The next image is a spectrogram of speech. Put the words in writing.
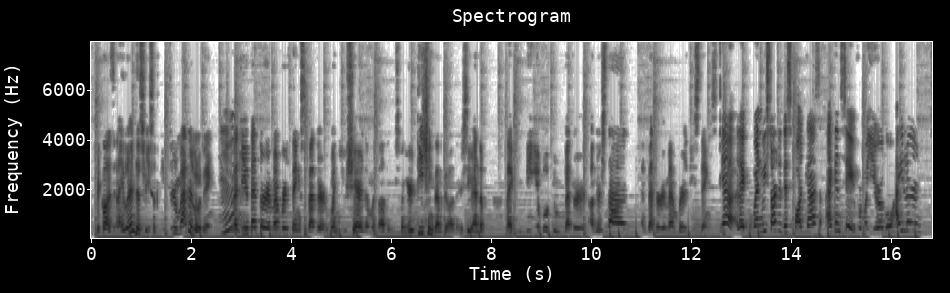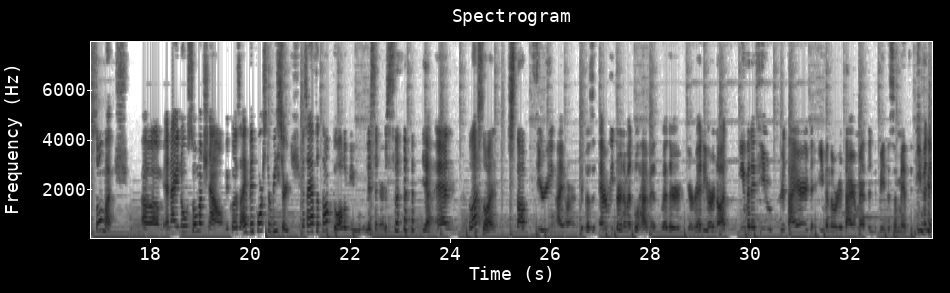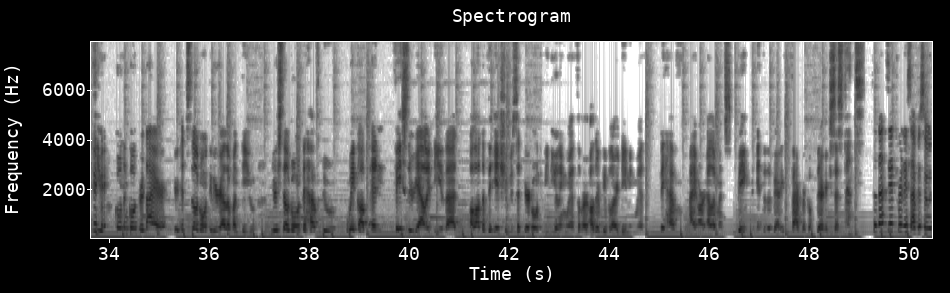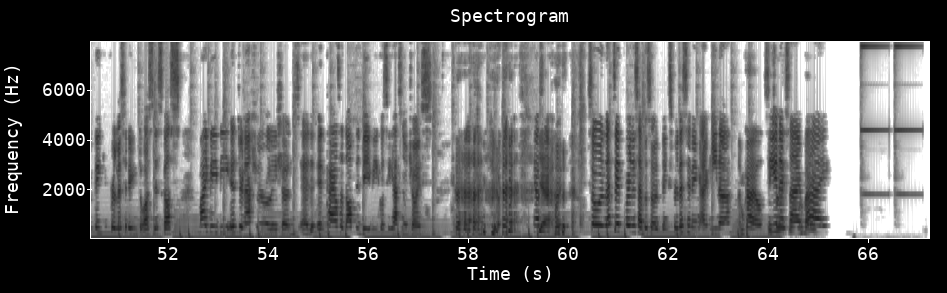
Because, and I learned this recently through matter loading, Mm. that you tend to remember things better when you share them with others. When you're teaching them to others, you end up like being able to better understand and better remember these things. Yeah, like when we started this podcast, I can say from a year ago, I learned so much. Um, and I know so much now because I've been forced to research because I have to talk to all of you listeners. Yeah, and the last one, stop fearing IR because every tournament will have it, whether you're ready or not. Even if you retired, even though retirement and debate is a myth, even if you quote unquote retire, it's still going to be relevant to you. You're still going to have to wake up and face the reality that a lot of the issues that you're going to be dealing with or other people are dealing with, they have IR elements baked into the very fabric of their existence. so that's it for this episode. Thank you for listening to us discuss my baby, international relations, and, and Kyle's adopted baby because he has no choice. Yeah. So that's it for this episode. Thanks for listening. I'm Nina. I'm Kyle. See Thanks you next time. Bye.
